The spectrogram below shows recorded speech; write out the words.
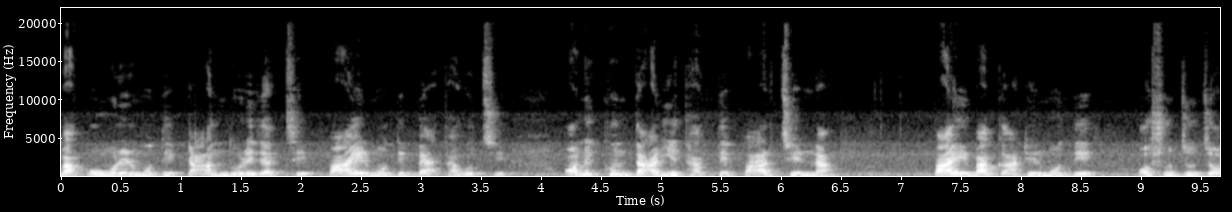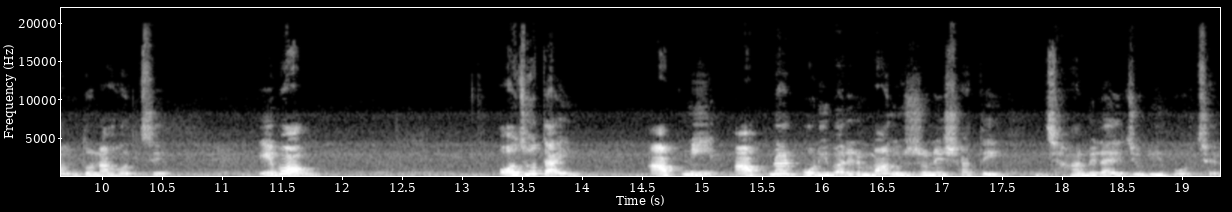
বা কোমরের মধ্যে টান ধরে যাচ্ছে, পায়ের মধ্যে ব্যথা হচ্ছে, অনেকক্ষণ দাঁড়িয়ে থাকতে পারছেন না, পায়ে বা গাঁঠের মধ্যে অসহ্য যন্ত্রণা হচ্ছে এবং অযথাই আপনি আপনার পরিবারের মানুষজনের সাথে ঝামেলায় জড়িয়ে পড়ছেন।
